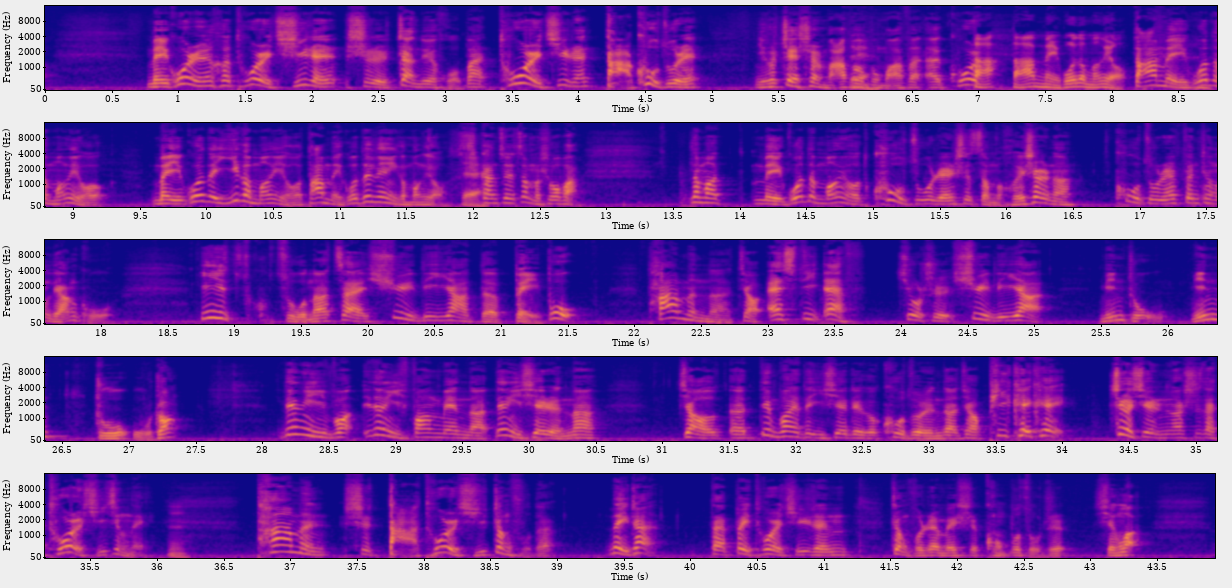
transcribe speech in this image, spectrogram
美国人和土耳其人是战略伙伴，土耳其人打库族人，你说这事儿麻烦不麻烦？哎，库打打美国的盟友，打美国的盟友。美国的一个盟友打美国的另一个盟友，干脆这么说吧。那么美国的盟友库族人是怎么回事呢？库族人分成两股，一组呢在叙利亚的北部，他们呢叫 SDF，就是叙利亚民主民主武装。另一方另一方面呢，另一些人呢叫呃另外的一些这个库族人呢叫 PKK，这些人呢是在土耳其境内，嗯，他们是打土耳其政府的。内战，但被土耳其人政府认为是恐怖组织。行了，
